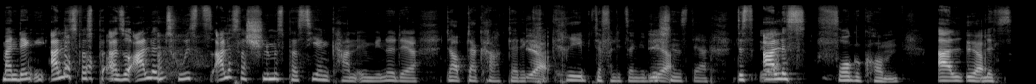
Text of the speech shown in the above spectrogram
man denkt, alles, was, also alle Twists, alles, was Schlimmes passieren kann, irgendwie, ne? Der, der Hauptcharakter, der Ja. kriegt Krebs, der verliert sein Gedächtnis, der, das ist Ja. alles vorgekommen. Alles.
